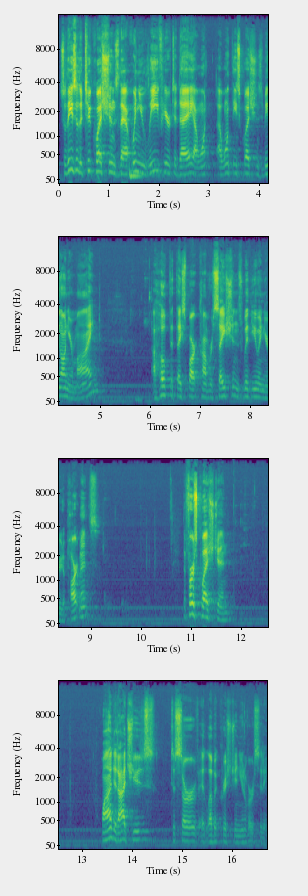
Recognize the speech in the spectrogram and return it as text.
So, these are the two questions that when you leave here today, I want, I want these questions to be on your mind. I hope that they spark conversations with you in your departments. The first question why did I choose to serve at Lubbock Christian University?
